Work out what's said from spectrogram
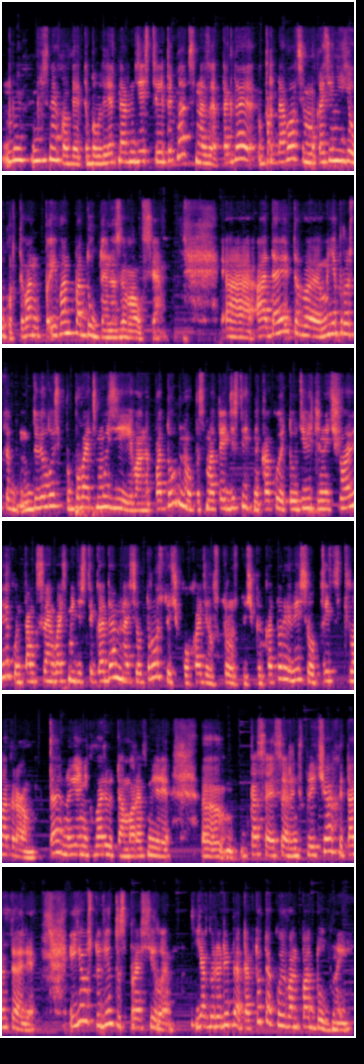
ну, не знаю, когда это было, лет, наверное, 10 или 15 назад, тогда продавался в магазине йогурт, Иван, Иван Подубный назывался. А, а до этого мне просто довелось побывать в музее Ивана Подобного, посмотреть действительно какой-то удивительный человек. Он там к своим 80 годам носил тросточку, ходил с тросточкой, которая весила 30 килограмм. Да? Но я не говорю там о размере, э, касаясь сажень плечах и так далее. И я у студентов спросила, я говорю, ребята, а кто такой Иван Подобный?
